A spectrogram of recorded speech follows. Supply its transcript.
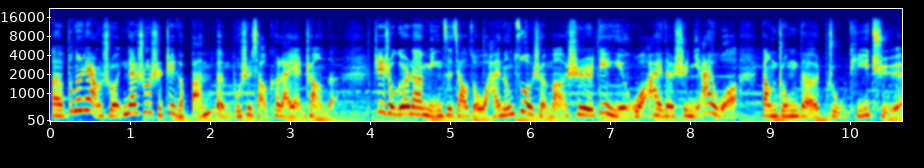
呃，不能这样说，应该说是这个版本不是小柯来演唱的。这首歌呢名字叫做《我还能做什么》，是电影《我爱的是你爱我》当中的主题曲。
